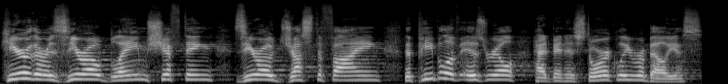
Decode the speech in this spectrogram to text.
Here, there is zero blame shifting, zero justifying. The people of Israel had been historically rebellious,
